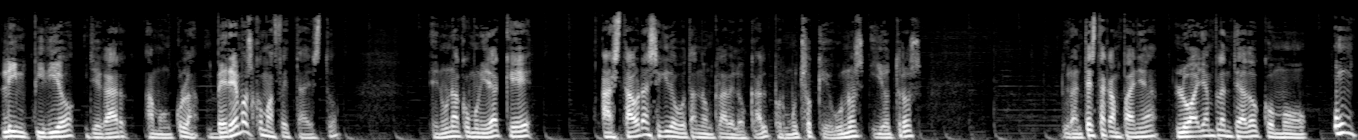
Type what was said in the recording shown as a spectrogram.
le impidió llegar a Moncloa. Veremos cómo afecta esto en una comunidad que hasta ahora ha seguido votando en clave local, por mucho que unos y otros durante esta campaña lo hayan planteado como un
